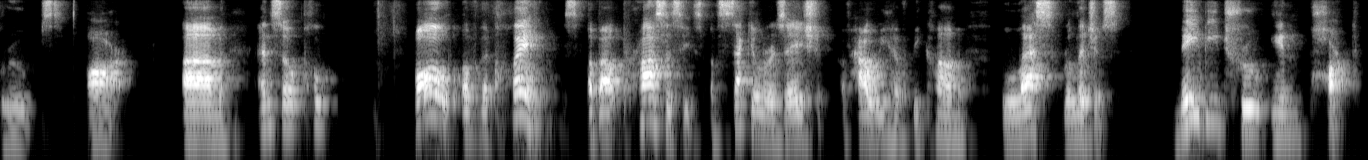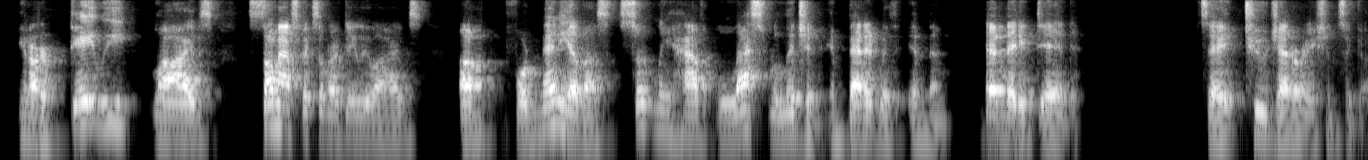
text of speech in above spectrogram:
groups are. Um, and so, po- all of the claims about processes of secularization, of how we have become less religious, may be true in part in our daily lives, some aspects of our daily lives. Um, for many of us, certainly have less religion embedded within them than they did, say, two generations ago.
